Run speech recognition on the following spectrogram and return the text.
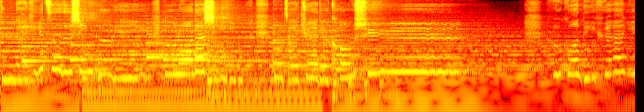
等待一次新的涟漪，懦弱的心不再觉得空虚。如果你愿意。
